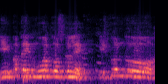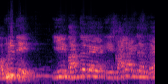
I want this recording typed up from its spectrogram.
ಈ ಇಪ್ಪತ್ತೈದು, ಮೂವತ್ತು ವರ್ಷದಲ್ಲಿ ಇಷ್ಟೊಂದು ಅಭಿವೃದ್ಧಿ ಈ ಭಾಗದಲ್ಲೇ ಈ ಶಾಲೆ ಆಗಿದೆ ಅಂದ್ರೆ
